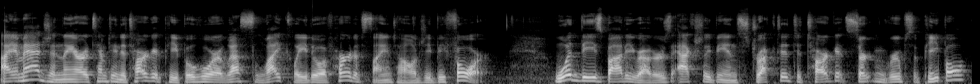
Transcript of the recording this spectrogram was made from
I imagine they are attempting to target people who are less likely to have heard of Scientology before. Would these body routers actually be instructed to target certain groups of people?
